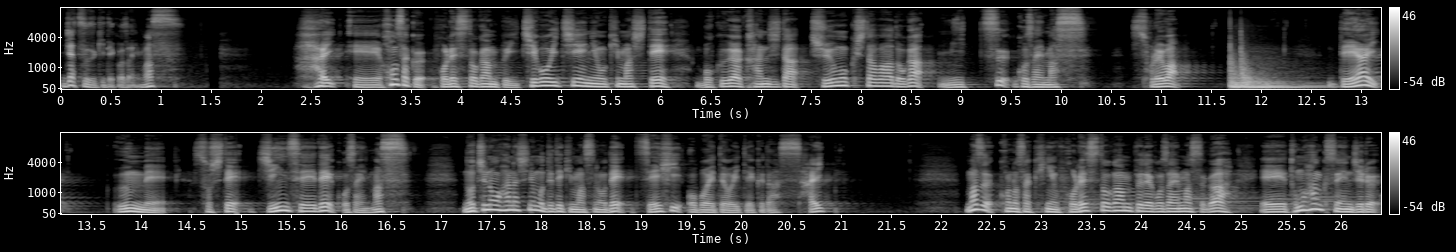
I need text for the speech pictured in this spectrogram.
じゃあ続きでございます。はい、えー、本作「フォレスト・ガンプ一期一会」におきまして僕が感じた注目したワードが3つございます。それは出会い運命そして人生でございます。後のお話にも出てきますのでぜひ覚えておいてください。まずこの作品「フォレスト・ガンプ」でございますが、えー、トム・ハンクス演じる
